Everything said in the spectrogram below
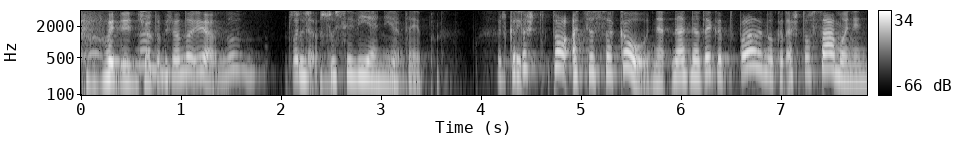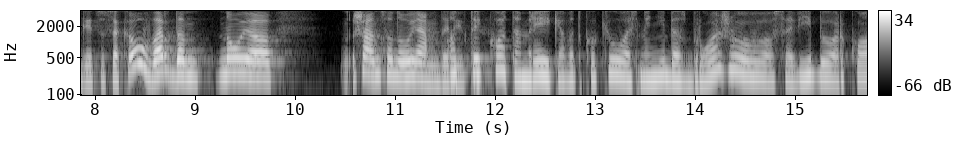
vadinčiau. Na, nu, ja, nu, Sus, susivienyje, taip. Ir kad aš to atsisakau, net, net ne tai, kad pralaimiu, kad aš to sąmoningai atsisakau, vardant naujo šanso naujam O dalykui. tai ko tam reikia, Vat kokių asmenybės bruožų, savybių ar ko,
